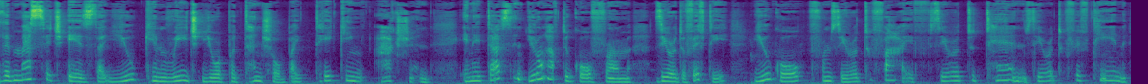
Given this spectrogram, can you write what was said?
the message is that you can reach your potential by taking action. And it doesn't, you don't have to go from zero to 50. You go from zero to five, zero to 10, zero to 15.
